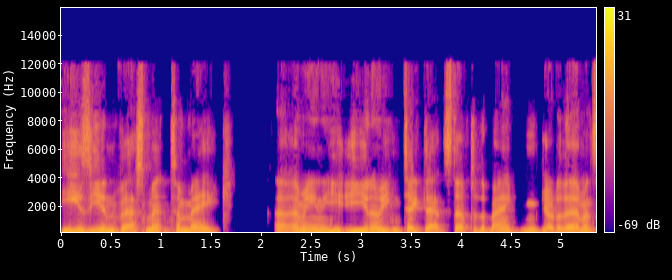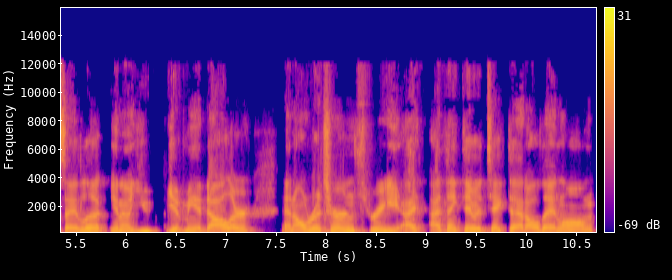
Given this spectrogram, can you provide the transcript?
easy investment to make. Uh, I mean, you, you, know, you can take that stuff to the bank and go to them and say, look, you know, you give me a dollar and I'll return three. I, I think they would take that all day long.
